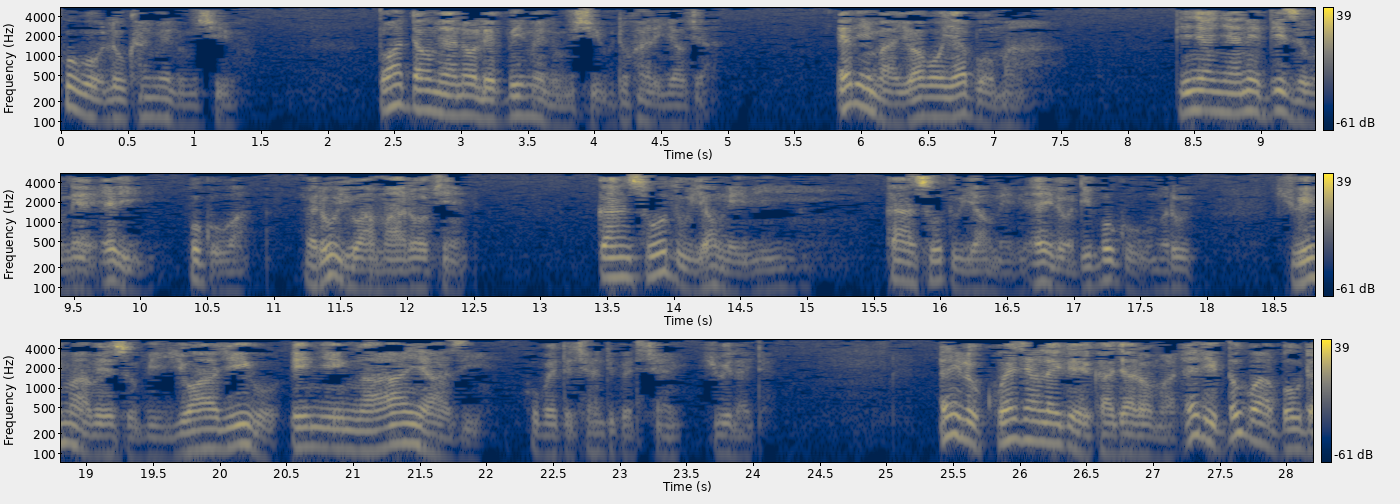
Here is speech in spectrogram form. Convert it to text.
ကိုယ့်ကိုအလုတ်ခိုင်းမဲ့လူမရှိဘူးသွားတောင်းမြန်တော့လည်းပေးမဲ့လူမရှိဘူးဒုက္ခတွေရောက်ကြ အဲ့ဒီမှာရွာပေါ်ရပ်ပေါ်မှာပညာဉာဏ်နဲ့ပြည့်စုံတဲ့အဲ့ဒီပုဂ္ဂိုလ်ကငါတို့ရွာမှာတော့ဖြင့်ကံဆိုးသူရောက်နေပြီကံဆိုးသူရောက်နေပြီအဲ့တော့ဒီပုဂ္ဂိုလ်ကိုမတို့ရွေးမှပဲဆိုပြီးရွာကြီးကိုအင်ကြီး900စီဟိုဘက်တစ်ချမ်းဒီဘက်တစ်ချမ်းရွေးလိုက်တယ်အဲ့ဒီလိုခွဲခြားလိုက်တဲ့အခါကျတော့မှအဲ့ဒီသုဘဗုဒ္ဓ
